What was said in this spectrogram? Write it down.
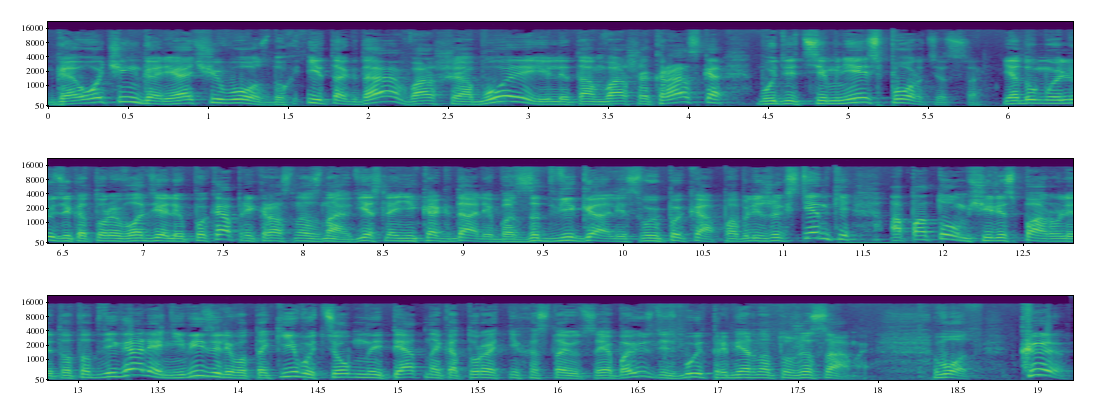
очень горячий воздух. И тогда ваши обои или там ваша краска будет темнеть, портиться. Я думаю, люди, которые владели ПК, прекрасно знают, если они когда-либо задвигали свой ПК поближе к стенке, а потом через пару лет отодвигали, они видели вот такие вот темные пятна, которые от них остаются. Я боюсь, здесь будет примерно примерно то же самое. Вот. К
